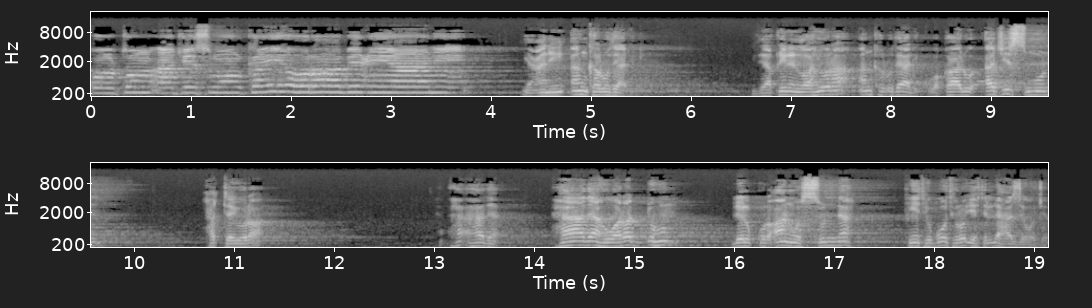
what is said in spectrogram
قلتم أجسم كي يرى بعيان يعني أنكروا ذلك. إذا قيل الله يرى أنكروا ذلك. وقالوا أجسم حتى يرى. هذا هذا هو ردهم للقرآن والسنة في ثبوت رؤية الله عز وجل.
